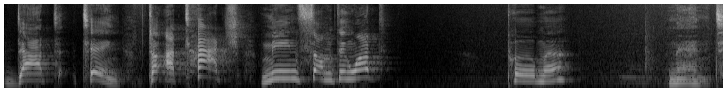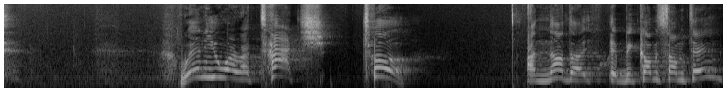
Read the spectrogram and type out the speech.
that thing. To attach means something what? Permanent. When you are attached to another, it becomes something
